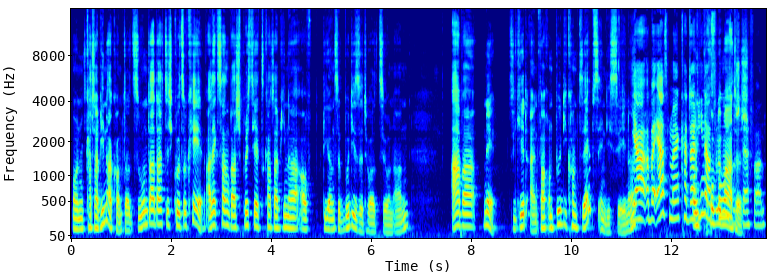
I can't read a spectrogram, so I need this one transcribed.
und Katharina kommt dazu und da dachte ich kurz, okay, Alexandra spricht jetzt Katharina auf die ganze Buddy-Situation an, aber nee, sie geht einfach und Buddy kommt selbst in die Szene. Ja, aber erstmal Katharinas Und problematisch. Hose, Stefan.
